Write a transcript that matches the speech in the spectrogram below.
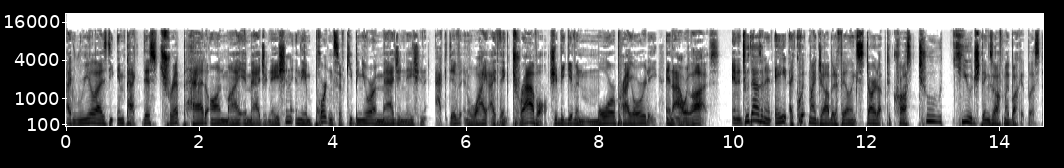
I'd realize the impact this trip had on my imagination and the importance of keeping your imagination active and why I think travel should be given more priority in our lives. And in 2008, I quit my job at a failing startup to cross two huge things off my bucket list.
